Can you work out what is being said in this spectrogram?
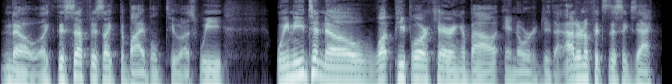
no, like this stuff is like the Bible to us. We we need to know what people are caring about in order to do that. I don't know if it's this exact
